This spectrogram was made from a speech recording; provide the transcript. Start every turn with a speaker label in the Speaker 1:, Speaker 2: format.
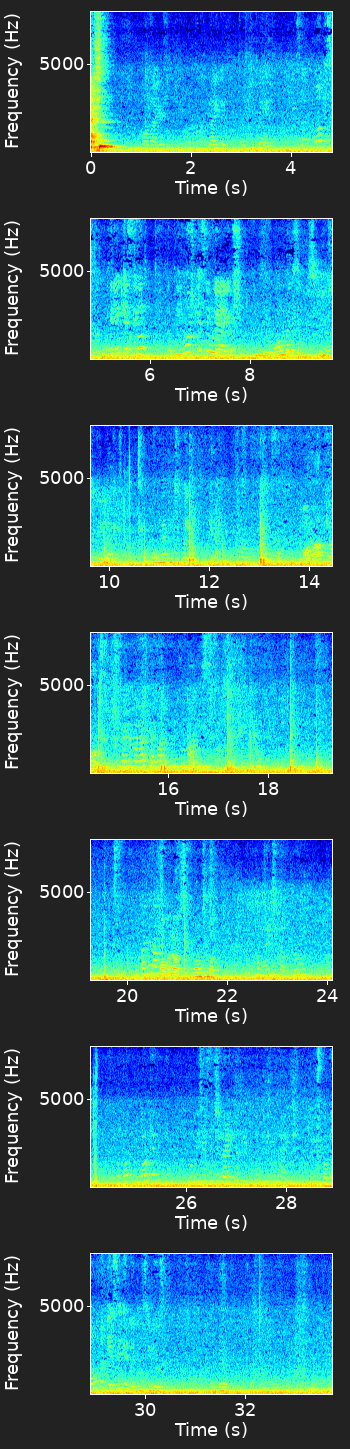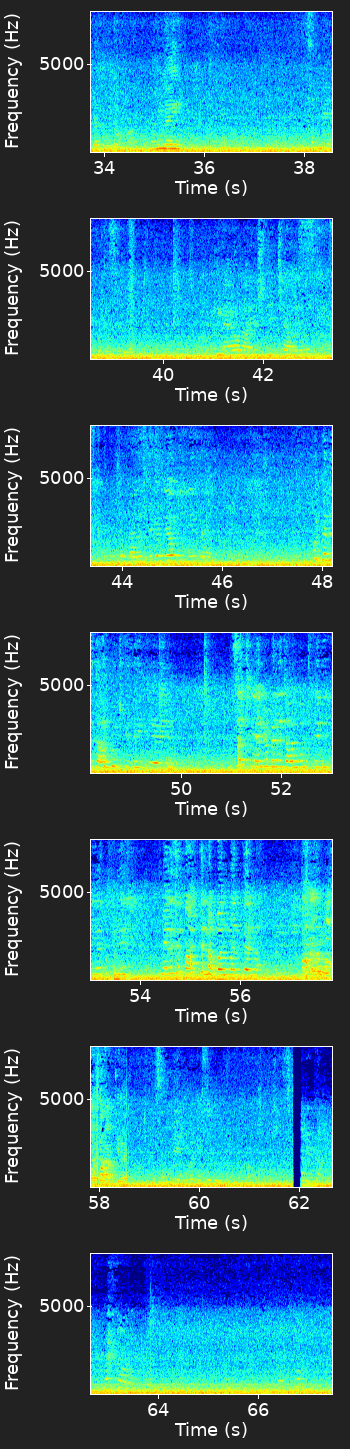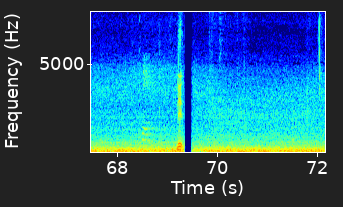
Speaker 1: Action
Speaker 2: और आयुष देखो मैं तो घबरा ही गई लेकिन ये सब हुआ कैसे तुम गिरे कैसे और तुम बेहोश कैसे हुए आयुष
Speaker 3: मॉम मैं सीढ़ियों से गिर गया तो मैं ठीक से कोई मॉम आप क्यों आ गए
Speaker 4: मैंने मना किया था आपने मुझे मानी नहीं।
Speaker 3: क्यों
Speaker 4: अगर आप
Speaker 3: आराम से मत
Speaker 2: हमारी चिंता मत बताओ हुआ क्या? मम्मी जैसे चिल्लाई थी कि तुम ठीक हो ना आयुष बताओ ना कैसे गिर गए तुम सीढ़ियों से?
Speaker 3: मैं नहीं।
Speaker 4: सब मेरी वजह से हुआ। मैं और आयुष नीचे आ रहे थे। सब बैलेंस बिगड़ गया और मैंने जानबूझ के नहीं किया ये सच कह रही हूँ मैंने जानबूझ के नहीं किया तो प्लीज़ मेरे से बात करना बंद मत करना।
